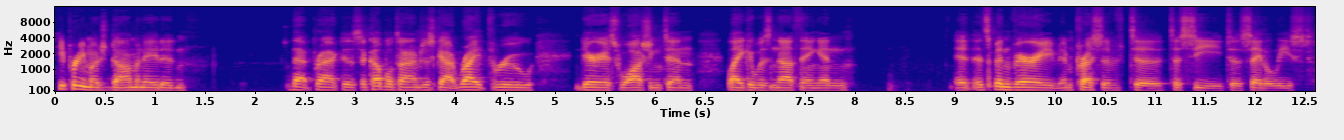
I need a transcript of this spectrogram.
he pretty much dominated that practice a couple times, just got right through Darius Washington like it was nothing. And it, it's been very impressive to to see, to say the least.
